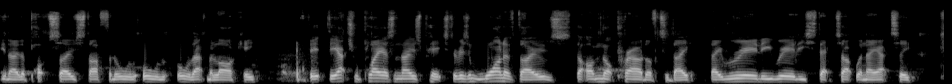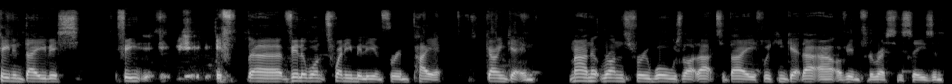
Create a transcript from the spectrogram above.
you know the Pozzo stuff and all all all that malarkey. The, the actual players on those pitch, there isn't one of those that I'm not proud of today. They really really stepped up when they had to. Keinan Davis, if he if uh, Villa want 20 million for him, pay it. Go and get him. Man that runs through walls like that today, if we can get that out of him for the rest of the season,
